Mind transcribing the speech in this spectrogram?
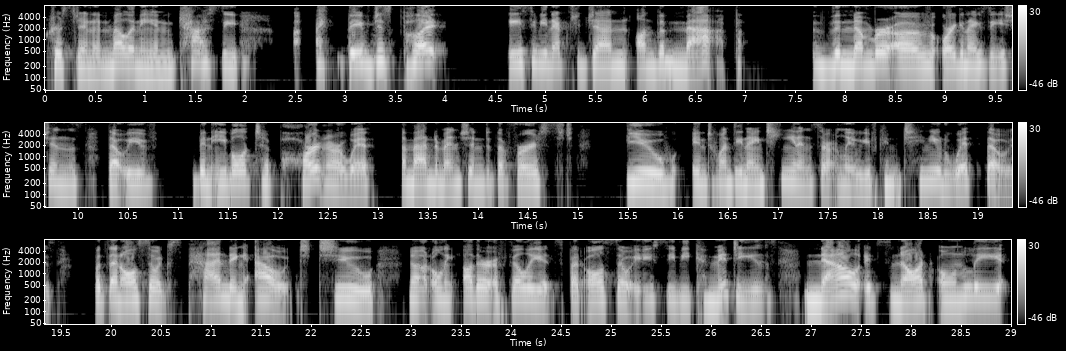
Kristen and Melanie and Cassie, I, they've just put ACB Next Gen on the map. The number of organizations that we've been able to partner with, Amanda mentioned the first few in 2019, and certainly we've continued with those, but then also expanding out to not only other affiliates, but also ACB committees. Now it's not only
